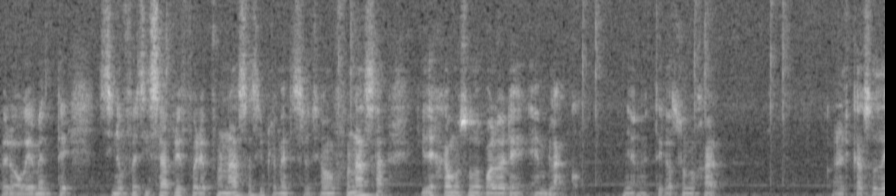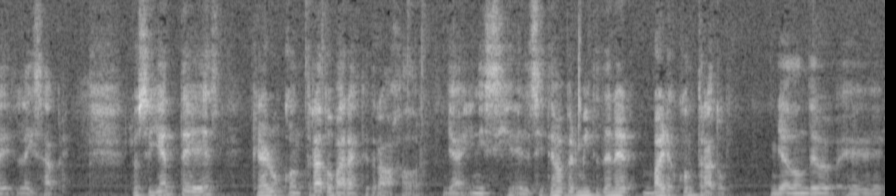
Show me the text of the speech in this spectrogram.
pero obviamente si no fuese ISAPRE y fuera FONASA simplemente seleccionamos FONASA y dejamos esos valores en blanco. En este caso vamos con el caso de la ISAPRE. Lo siguiente es crear un contrato para este trabajador. ¿ya? El sistema permite tener varios contratos ya donde eh,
